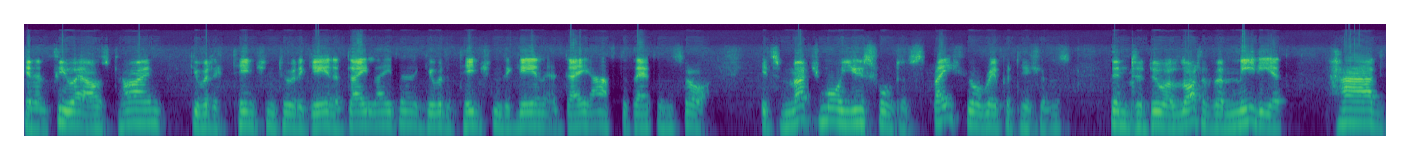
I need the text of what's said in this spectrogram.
in a few hours' time, give it attention to it again a day later, give it attention again a day after that, and so on. It's much more useful to space your repetitions than to do a lot of immediate, hard,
